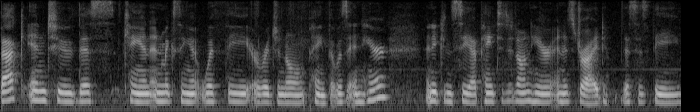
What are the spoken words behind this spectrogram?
back into this can and mixing it with the original paint that was in here. And you can see I painted it on here and it's dried. This is the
